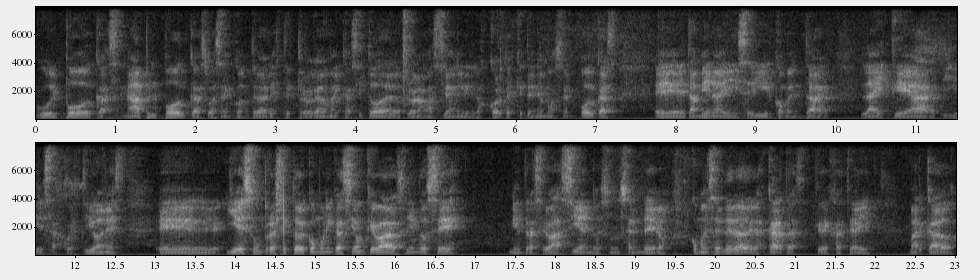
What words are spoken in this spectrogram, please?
Google Podcast, en Apple Podcast vas a encontrar este programa y casi toda la programación y los cortes que tenemos en podcast. Eh, también ahí seguir, comentar, likear y esas cuestiones. Eh, y es un proyecto de comunicación que va haciéndose mientras se va haciendo, es un sendero, como el sendero de las cartas que dejaste ahí marcado.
